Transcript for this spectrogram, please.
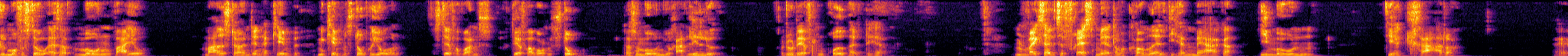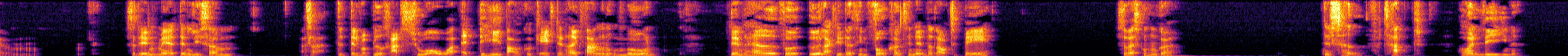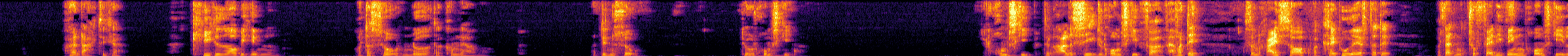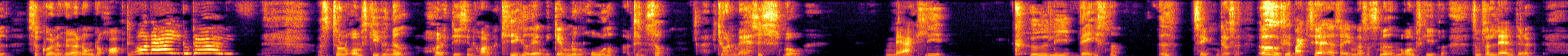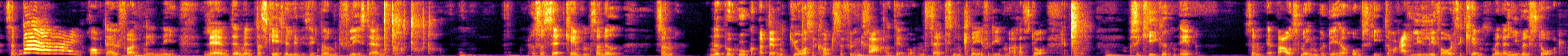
du må forstå, altså månen var jo meget større end den her kæmpe, men kæmpen stod på jorden, så derfra, hvor den, derfra hvor den stod, der så månen jo ret lille ud. Og det var derfor, den prøvede på alt det her. Men man var ikke særlig tilfreds med, at der var kommet alle de her mærker i månen. De her krater. Øhm, så det endte med, at den ligesom... Altså, den, den var blevet ret sur over, at det hele bare var gået galt. Den havde ikke fanget nogen måne. Den havde fået ødelagt lidt af sine få kontinenter, der var tilbage. Så hvad skulle hun gøre? Den sad fortabt og alene på Antarktika, kiggede op i himlen, og der så den noget, der kom nærmere. Og det den så, det var et rumskib. Et rumskib. Den har aldrig set et rumskib før. Hvad var det? Så den rejste sig op og greb ud efter det. Og da den tog fat i vingen på rumskibet, så kunne han høre nogen, der råbte, Åh nej, nu dør vi! Og så tog den rumskibet ned, holdt det i sin hånd og kiggede ind igennem nogle ruder, og den så, det var en masse små, mærkelige, kødlige væsner. Øh, tænkte den, det var så, øh, det er bakterier, sagde den, og så smed den rumskibet, som så landede. Så nej, råbte alle folkene ind i lande, men der skete heldigvis ikke noget med de fleste af dem. Og så satte kæmpen sig ned, sådan ned på huk, og da den gjorde, så kom der selvfølgelig krater der, hvor den satte sine knæ, fordi den var så stor. Og så kiggede den ind, sådan af bagsmængen på det her rumskib, der var ret lille i forhold til kæmpen, men alligevel stort.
